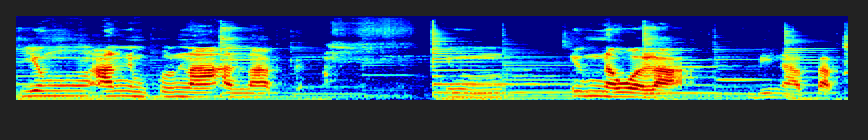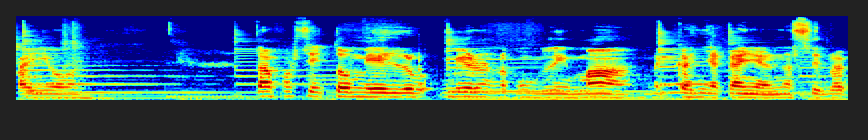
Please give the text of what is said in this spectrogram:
Yung anim ko na anak, yung, yung nawala, binata pa yun. Tapos ito, meron, meron akong lima. Nagkanya-kanya na sila,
